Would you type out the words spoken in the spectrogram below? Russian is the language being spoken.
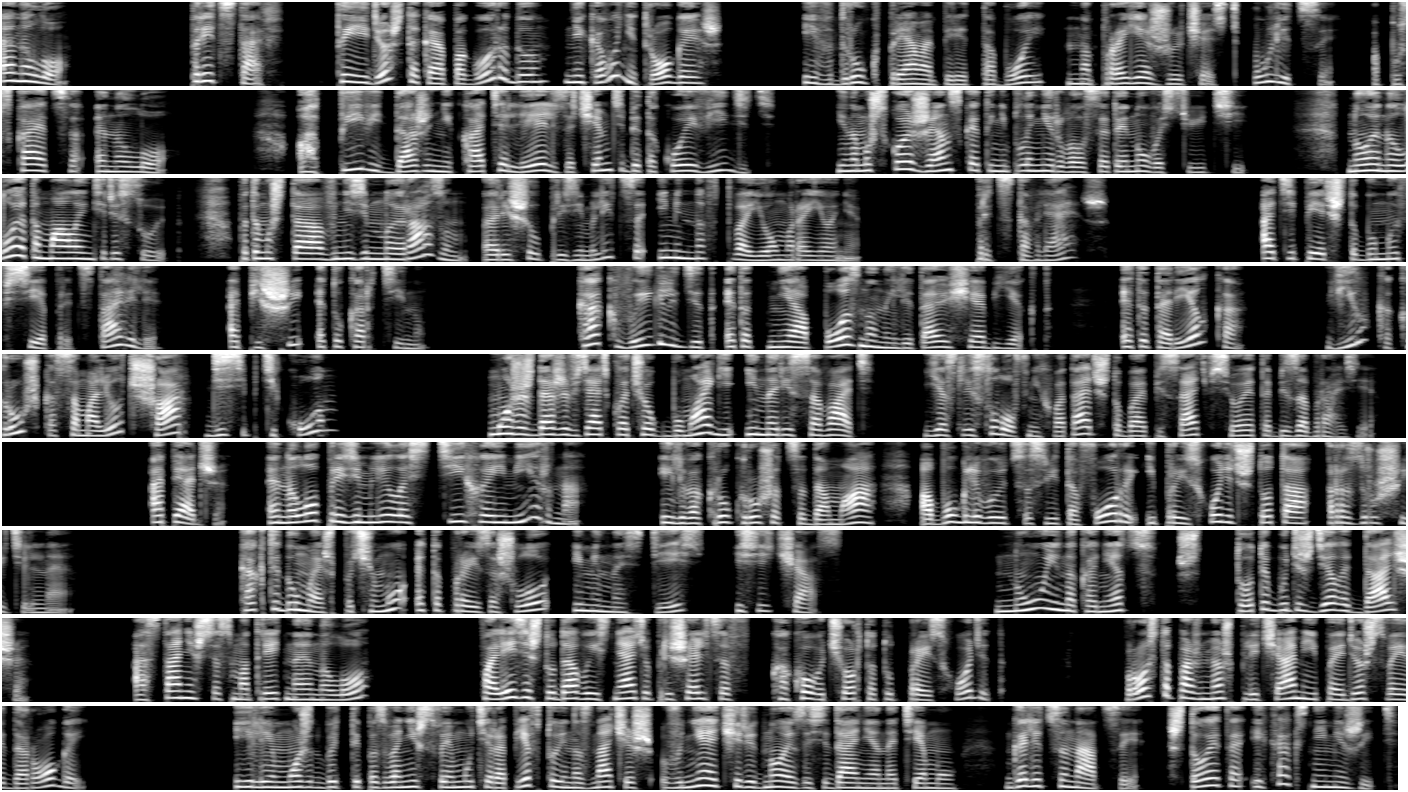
НЛО. Представь, ты идешь такая по городу, никого не трогаешь, и вдруг прямо перед тобой на проезжую часть улицы опускается НЛО. А ты ведь даже не Катя Лель, зачем тебе такое видеть? И на мужское женское ты не планировал с этой новостью идти. Но НЛО это мало интересует, потому что внеземной разум решил приземлиться именно в твоем районе. Представляешь? А теперь, чтобы мы все представили, опиши эту картину. Как выглядит этот неопознанный летающий объект? Это тарелка? Вилка, кружка, самолет, шар, десептикон? Можешь даже взять клочок бумаги и нарисовать, если слов не хватает, чтобы описать все это безобразие. Опять же, НЛО приземлилось тихо и мирно, или вокруг рушатся дома, обугливаются светофоры и происходит что-то разрушительное. Как ты думаешь, почему это произошло именно здесь и сейчас? Ну и, наконец, что ты будешь делать дальше? Останешься смотреть на НЛО? Полезешь туда выяснять у пришельцев, какого черта тут происходит? Просто пожмешь плечами и пойдешь своей дорогой? Или, может быть, ты позвонишь своему терапевту и назначишь внеочередное заседание на тему галлюцинации, что это и как с ними жить.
